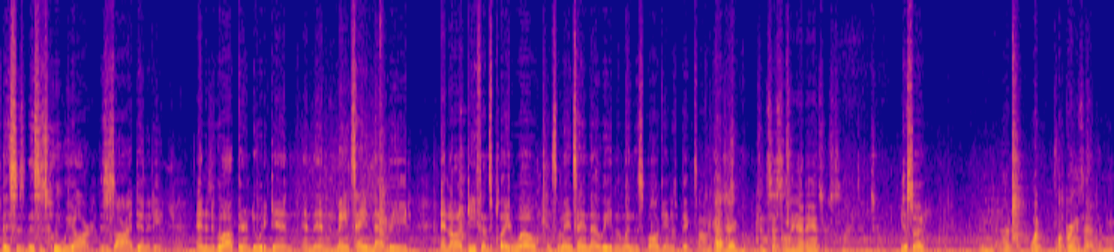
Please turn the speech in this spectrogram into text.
this is this is who we are. This is our identity, and then to go out there and do it again, and then maintain that lead and our defense played well. And to maintain that lead and win this ball game is big time. You guys consistently had answers tonight, didn't you? Yes, sir. And uh, what what brings that? I mean,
